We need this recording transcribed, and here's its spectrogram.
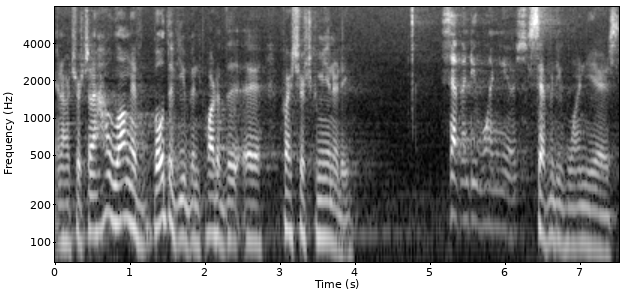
in our church. Now, how long have both of you been part of the uh, Christ Church community? 71 years. 71 years.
